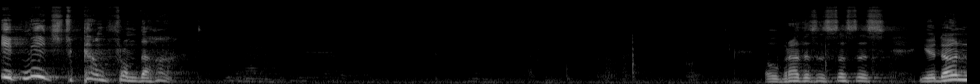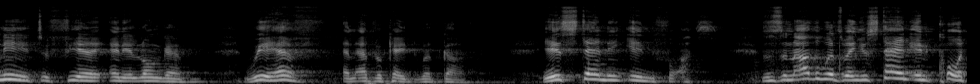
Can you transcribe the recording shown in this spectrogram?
it needs to come from the heart. Oh, brothers and sisters, you don't need to fear any longer. We have an advocate with God. He is standing in for us. This is in other words, when you stand in court,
